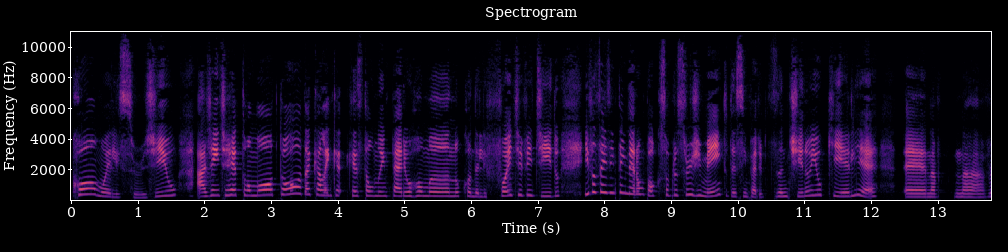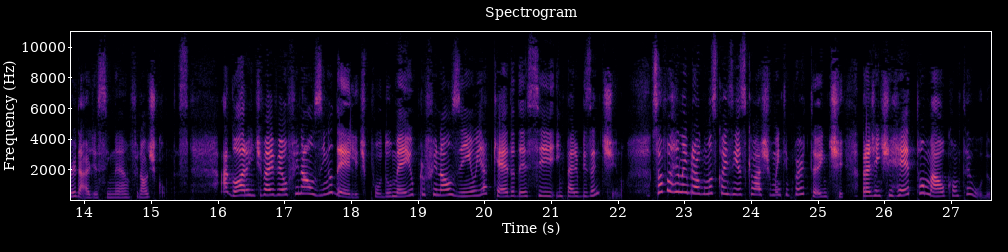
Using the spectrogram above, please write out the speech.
como ele surgiu. A gente retomou toda aquela questão do Império Romano, quando ele foi dividido, e vocês entenderam um pouco sobre o surgimento desse Império Bizantino e o que ele é, é na, na verdade, assim, né? Afinal de contas. Agora a gente vai ver o finalzinho dele, tipo, do meio pro finalzinho e a queda desse Império Bizantino. Só vou relembrar algumas coisinhas que eu acho muito importante pra gente retomar o conteúdo.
